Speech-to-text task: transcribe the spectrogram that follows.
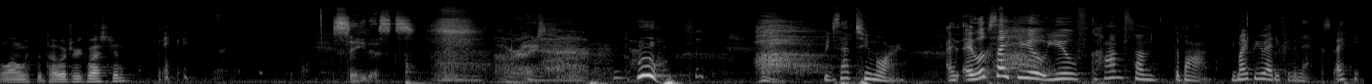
Along with the poetry question? Sadists. All right. Whew. We just have two more. I, it looks like you you've calmed from the bomb. You might be ready for the next. I think.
